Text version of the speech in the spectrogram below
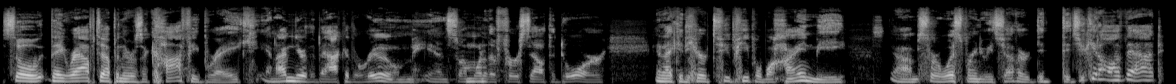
So they wrapped up and there was a coffee break and i'm near the back of the room and so i'm one of the first out the door and i could hear two people behind me um, sort of whispering to each other did, did you get all of that?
